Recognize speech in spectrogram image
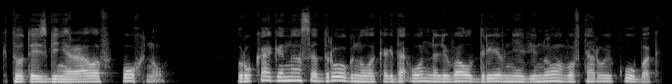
Кто-то из генералов охнул. Рука Ганаса дрогнула, когда он наливал древнее вино во второй кубок,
